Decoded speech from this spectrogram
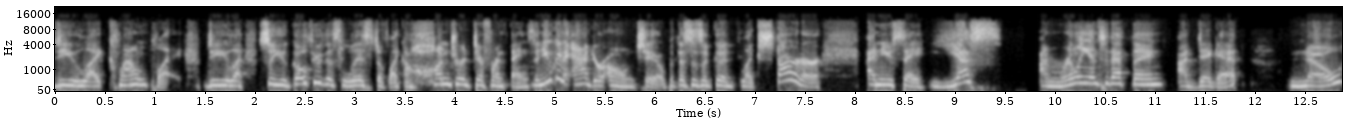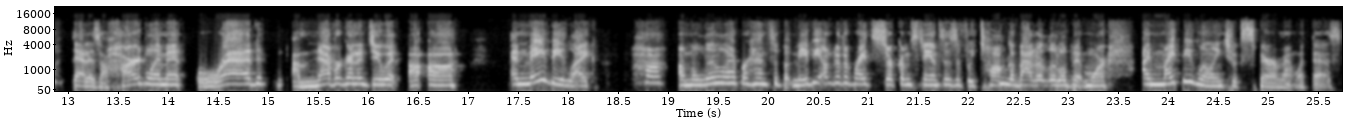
Do you like clown play? Do you like, so you go through this list of like a hundred different things and you can add your own too, but this is a good like starter. And you say, yes, I'm really into that thing. I dig it no, that is a hard limit. Red, I'm never going to do it. Uh uh-uh. uh And maybe like, huh, I'm a little apprehensive, but maybe under the right circumstances, if we talk mm-hmm. about it a little bit more, I might be willing to experiment with this.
